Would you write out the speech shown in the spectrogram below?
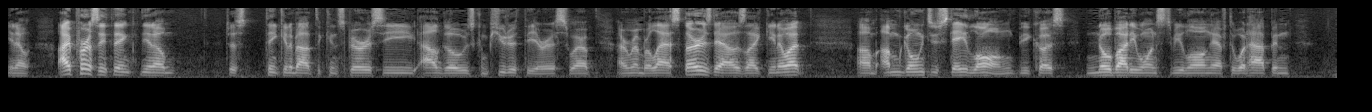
you know, I personally think you know, just thinking about the conspiracy algos, computer theorists. Where I remember last Thursday, I was like, you know what? Um, I'm going to stay long because nobody wants to be long after what happened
